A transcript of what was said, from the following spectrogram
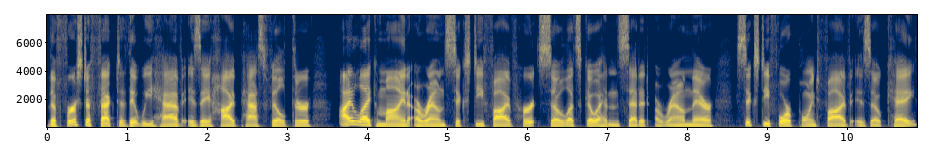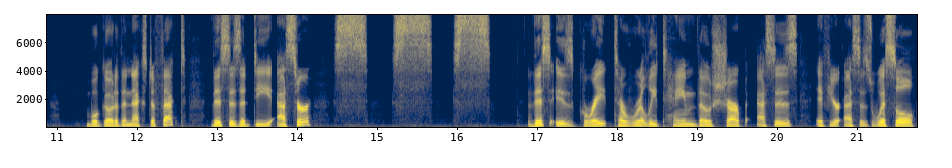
The first effect that we have is a high pass filter. I like mine around 65 hertz, so let's go ahead and set it around there. 64.5 is okay. We'll go to the next effect. This is a de-esser. This is great to really tame those sharp S's if your S's whistle,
